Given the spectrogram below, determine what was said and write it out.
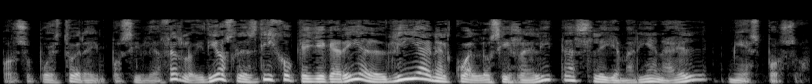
Por supuesto, era imposible hacerlo, y Dios les dijo que llegaría el día en el cual los israelitas le llamarían a él mi esposo.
